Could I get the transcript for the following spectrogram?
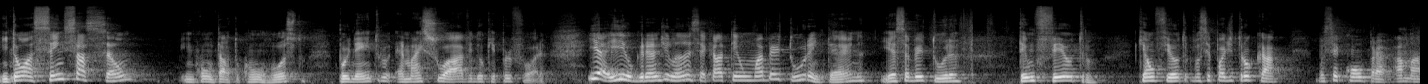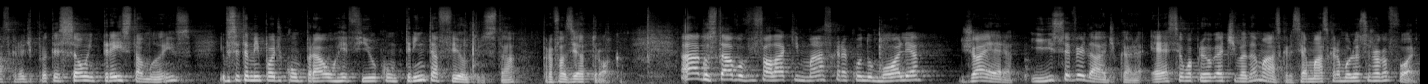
Então a sensação em contato com o rosto por dentro é mais suave do que por fora. E aí o grande lance é que ela tem uma abertura interna e essa abertura tem um feltro, que é um feltro que você pode trocar. Você compra a máscara de proteção em três tamanhos e você também pode comprar o refil com 30 feltros, tá? Para fazer a troca. Ah, Gustavo, ouvi falar que máscara quando molha já era. E isso é verdade, cara. Essa é uma prerrogativa da máscara. Se a máscara molhou, você joga fora.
